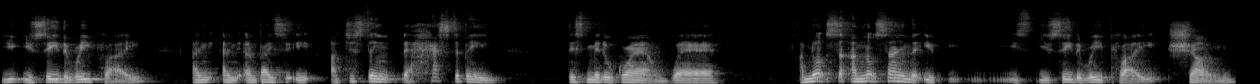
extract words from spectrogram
you, you see the replay, and, and, and basically, I just think there has to be this middle ground where I'm not I'm not saying that you you, you see the replay shown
